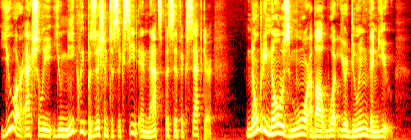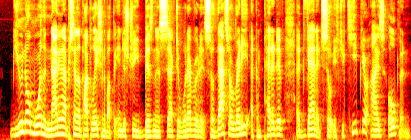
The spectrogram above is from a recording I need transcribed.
you are actually uniquely positioned to succeed in that specific sector. Nobody knows more about what you're doing than you. You know more than 99% of the population about the industry, business, sector, whatever it is. So that's already a competitive advantage. So if you keep your eyes open,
